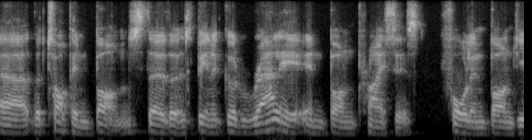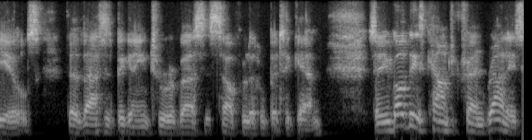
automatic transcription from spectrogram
uh, the top in bonds, though there has been a good rally in bond prices fall in bond yields, that that is beginning to reverse itself a little bit again. So you've got these counter trend rallies,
